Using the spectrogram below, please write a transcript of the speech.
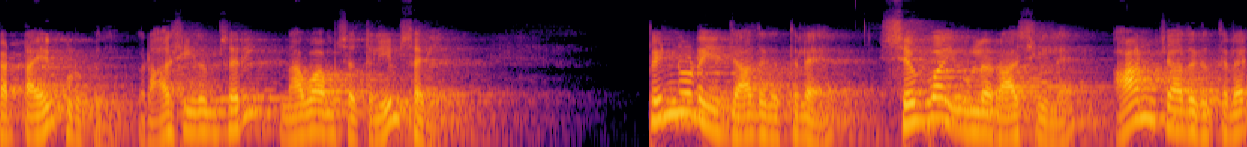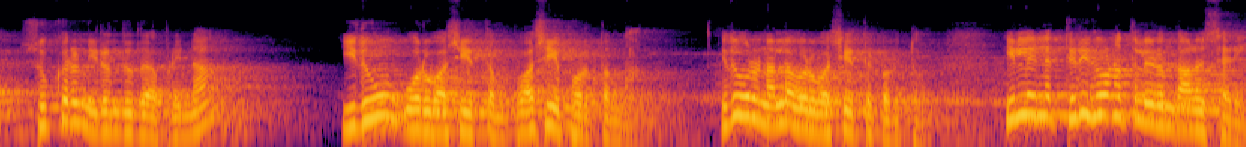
கட்டாயம் கொடுக்குது. ராசியிலும் சரி நவாம்சத்துலேயும் சரி. பெண்ணுடைய ஜாதகத்தில் செவ்வாய் உள்ள ராசியில் ஆண் ஜாதகத்தில் சுக்கிரன் இருந்தது அப்படின்னா இதுவும் ஒரு வசியத்தம் வசிய பொருத்தம் தான். இது ஒரு நல்ல ஒரு வசியத்தை கொடுத்தோம். இல்லைன்னா திரிகோணத்தில் இருந்தாலும் சரி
